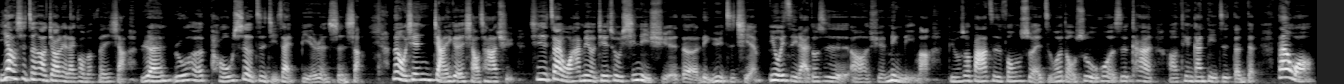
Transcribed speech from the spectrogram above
一样是郑浩教练来跟我们分享人如何投射自己在别人身上。那我先讲一个小插曲，其实在我还没有接触心理学的领域之前，因为我一直以来都是呃学命理嘛，比如说八字、风水、紫微斗数，或者是看啊天干地支等等，但我。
